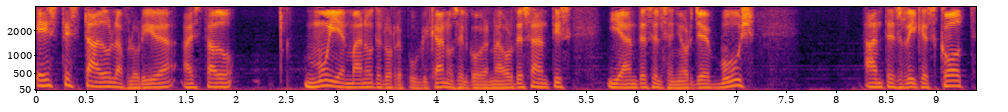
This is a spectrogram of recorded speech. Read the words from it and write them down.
este estado, la Florida, ha estado muy en manos de los republicanos, el gobernador de Santis y antes el señor Jeff Bush, antes Rick Scott.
